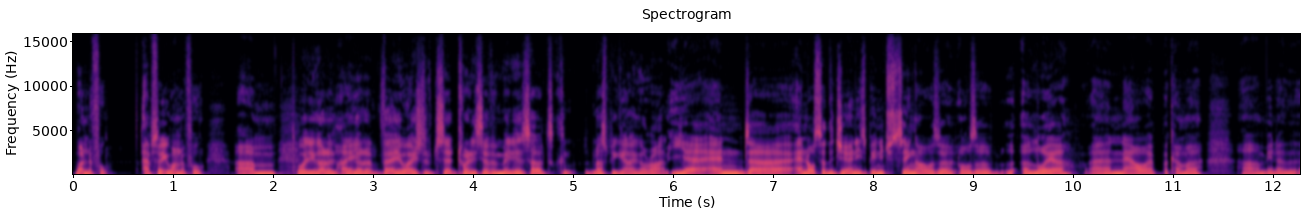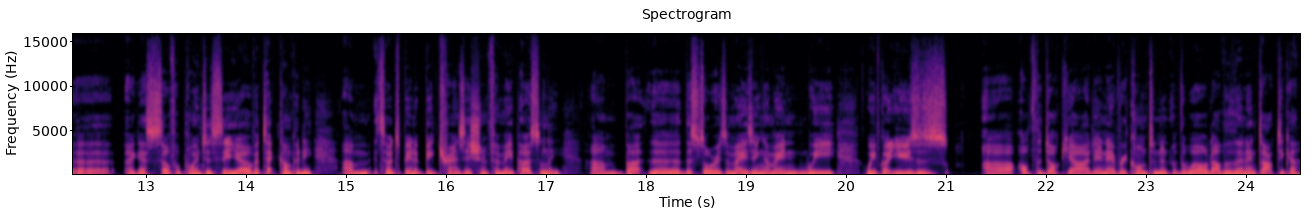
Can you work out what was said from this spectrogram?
Wonderful, absolutely wonderful. Um, Well, you got a you got a valuation of twenty seven million, so it's, it must be going all right. Yeah, and uh, and also the journey's been interesting. I was a I was a, a lawyer, and now I've become a um, you know uh, I guess self-appointed CEO of a tech company. Um, so it's been a big transition for me personally. Um, but the the story is amazing. I mean, we we've got users uh, of the dockyard in every continent of the world other than Antarctica.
